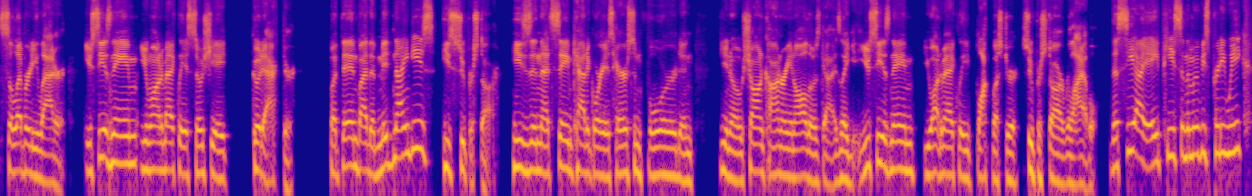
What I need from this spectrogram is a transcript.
celebrity ladder. You see his name, you automatically associate good actor. But then by the mid 90s, he's superstar. He's in that same category as Harrison Ford and you know Sean Connery and all those guys. Like you see his name, you automatically blockbuster, superstar, reliable. The CIA piece in the movie's pretty weak.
